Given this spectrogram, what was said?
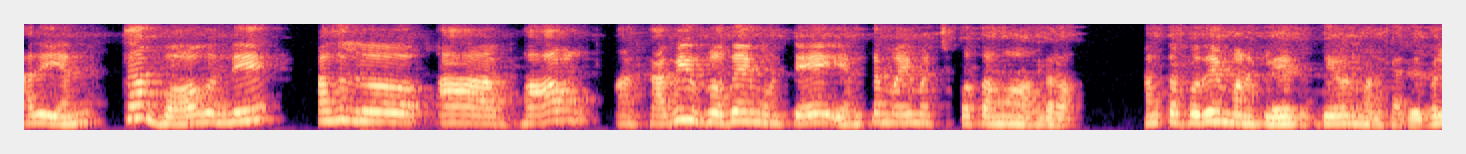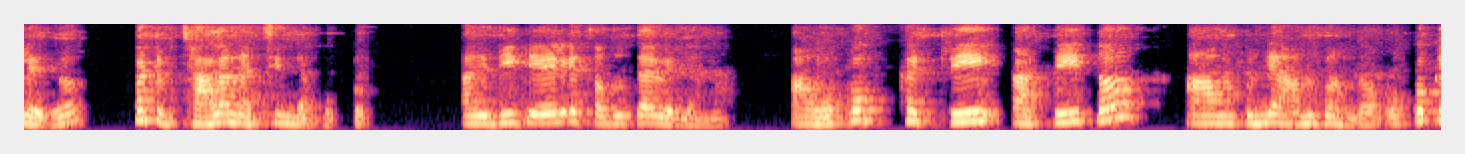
అది ఎంత బాగుంది. అసలు ఆ భావం ఆ కవి హృదయం ఉంటే ఎంత మైమర్చిపోతామో అందరం. అంత హృదయం మనకు లేదు దేవుడు మనకు అది ఇవ్వలేదు. బట్ చాలా నచ్చింది ఆ బుక్. అది డీటెయిల్గా చదువుతా వెళ్ళాను. ఆ ఒక్కొక్క ట్రీ ఆ ట్రీతో ఆమెకుండే అనుబంధం. ఒక్కొక్క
